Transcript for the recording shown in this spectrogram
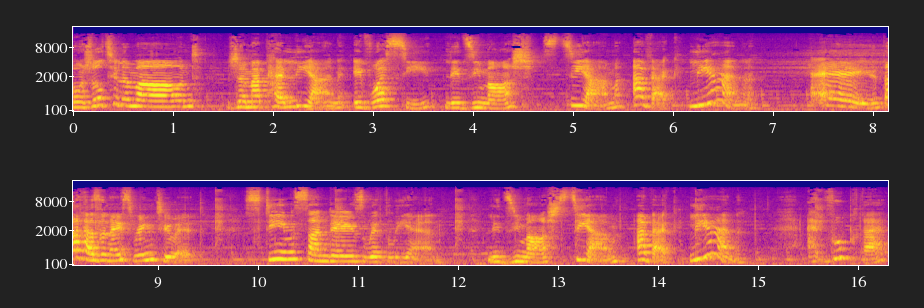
Bonjour tout le monde! Je m'appelle Liane et voici les dimanches Stiam avec Liane. Hey, that has a nice ring to it. Steam Sundays with Liane. Les dimanches Stiam avec Liane. Êtes-vous prêt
